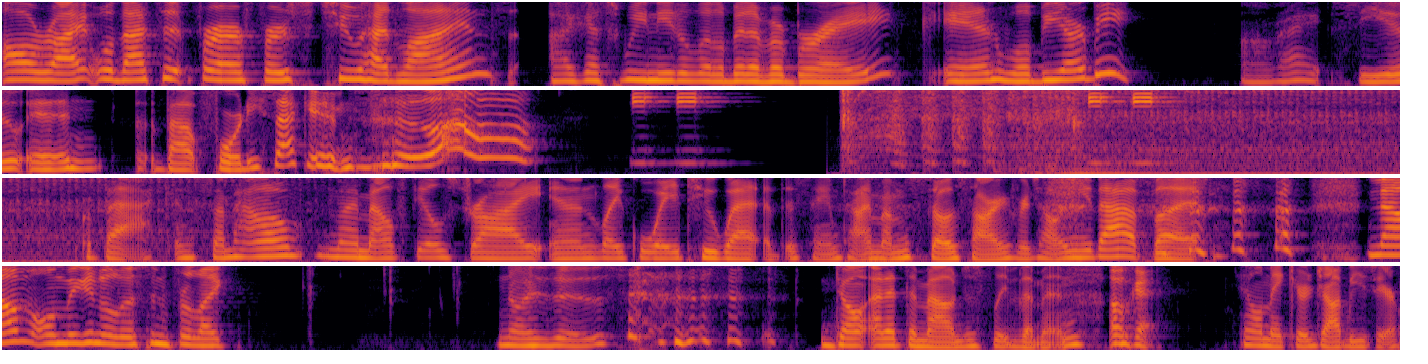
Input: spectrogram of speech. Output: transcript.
All right, well that's it for our first two headlines. I guess we need a little bit of a break, and we'll BRB. All right, see you in about 40 seconds. Ah! We're back, and somehow my mouth feels dry and like way too wet at the same time. I'm so sorry for telling you that, but Now I'm only gonna listen for like noises. don't edit them out, just leave them in. okay. It'll make your job easier.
